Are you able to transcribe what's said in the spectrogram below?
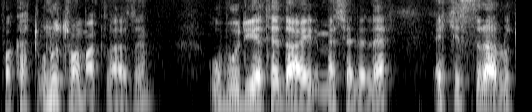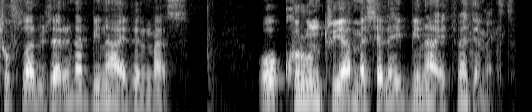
Fakat unutmamak lazım. Ubudiyete dair meseleler ekil sıra lütuflar üzerine bina edilmez. O kuruntuya meseleyi bina etme demektir.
